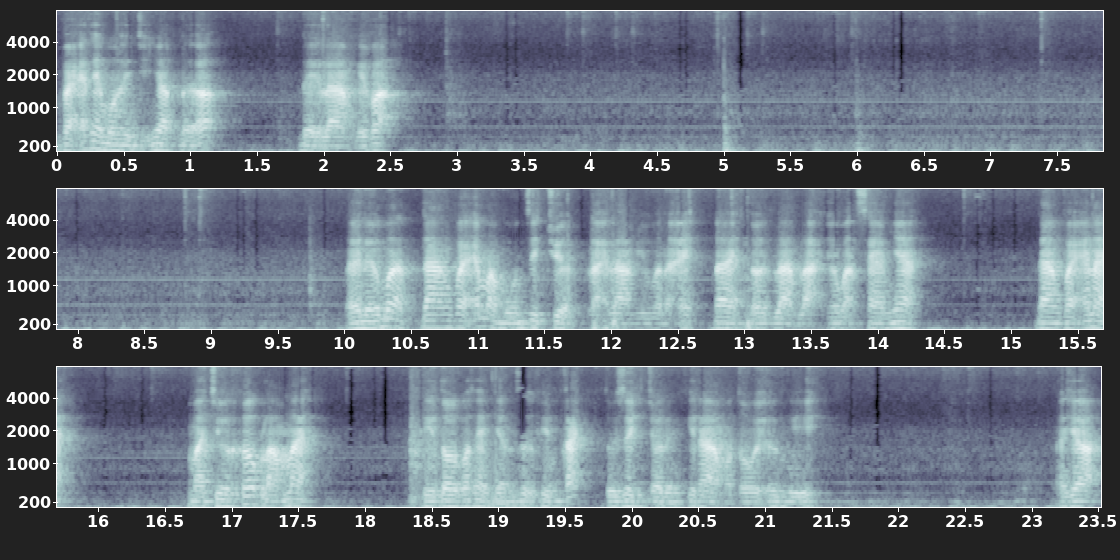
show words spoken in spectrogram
vẽ thêm một hình chữ nhật nữa để làm cái vặn. Đấy, nếu mà đang vẽ mà muốn dịch chuyển lại làm như vừa nãy đây tôi làm lại cho các bạn xem nha đang vẽ này mà chưa khớp lắm này thì tôi có thể nhấn giữ phím cách tôi dịch cho đến khi nào mà tôi ưng ý. Được chưa?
